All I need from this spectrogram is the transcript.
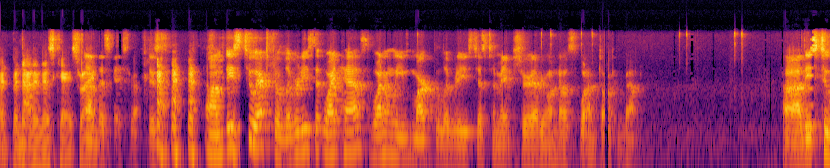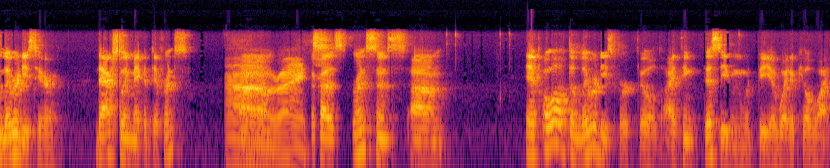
But but not in this case, Not in this case, right? Um, these two extra liberties that white has. Why don't we mark the liberties just to make sure everyone knows what I'm talking about? Uh, these two liberties here, they actually make a difference oh, um, right. because, for instance, um, if all of the liberties were filled, I think this even would be a way to kill white.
